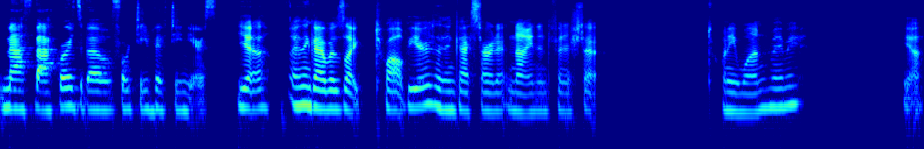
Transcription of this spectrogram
Math backwards, about 14, 15 years. Yeah. I think I was like 12 years. I think I started at nine and finished at 21, maybe. Yeah.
